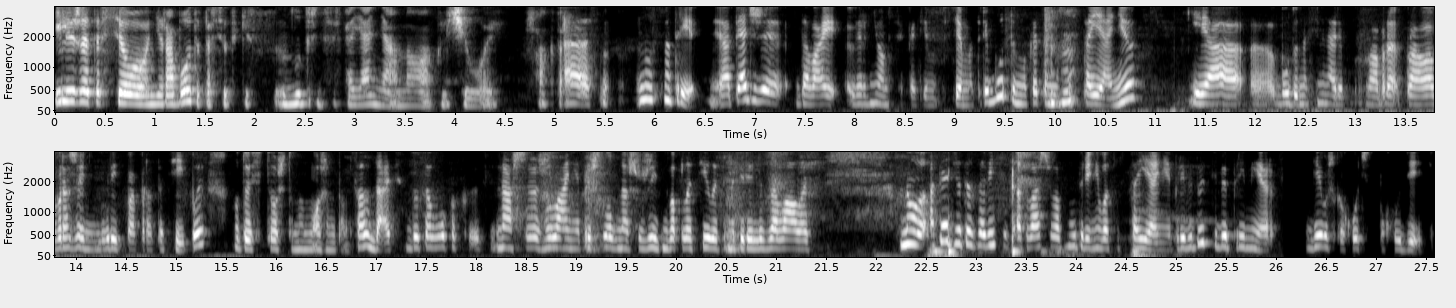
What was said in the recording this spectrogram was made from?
Или же это все не работает, а все-таки внутреннее состояние, оно ключевой фактор. А, ну, смотри, опять же, давай вернемся к этим всем атрибутам и к этому uh-huh. состоянию я э, буду на семинаре по воображению говорить про прототипы, ну то есть то, что мы можем там создать до того, как наше желание пришло в нашу жизнь, воплотилось, материализовалось. Но опять же это зависит от вашего внутреннего состояния. Приведу тебе пример. Девушка хочет похудеть.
